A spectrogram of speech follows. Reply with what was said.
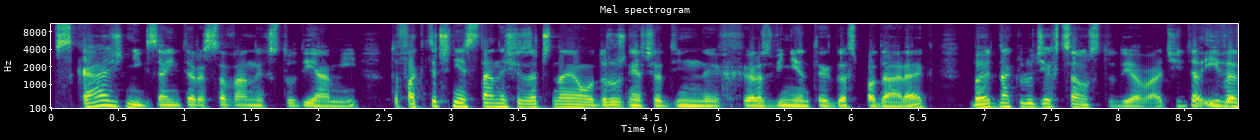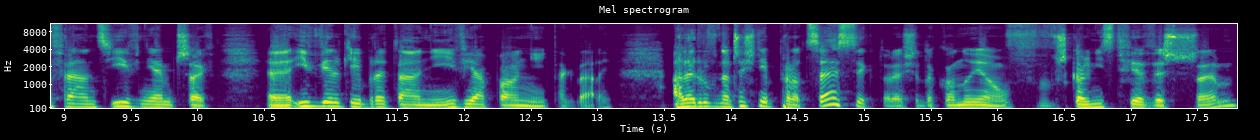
wskaźnik zainteresowanych studiami, to faktycznie Stany się zaczynają odróżniać od innych rozwiniętych gospodarek, bo jednak ludzie chcą studiować i to i we Francji, i w Niemczech, e, i w Wielkiej Brytanii, i w Japonii i tak dalej. Ale równocześnie procesy, które się dokonują w szkolnictwie wyższym,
